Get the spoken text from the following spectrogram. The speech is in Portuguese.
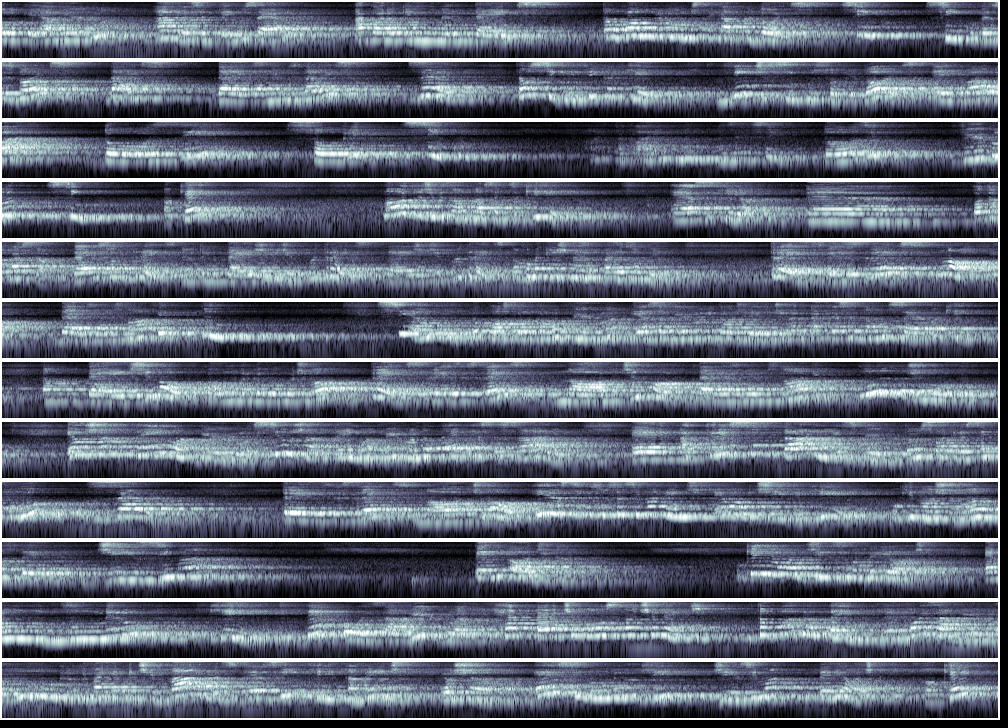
coloquei a vírgula, acrescentei o zero, agora eu tenho o número 10. Então qual número eu vou multiplicar por 2? 5. 5 vezes 2, 10. 10 menos 10, zerei. Então significa que 25 sobre 2 é igual a 12 sobre 5. Ai, tá clarinho, né? Mas é isso aí. 12,5. Ok? Uma outra divisão que nós temos aqui é essa aqui, ó. É... Outra fração, 10 sobre 3. Então, eu tenho 10 dividido por 3. 10 dividido por 3. Então, como é que a gente vai resolver? 3 vezes 3, 9. 10 menos 9, 1. Se é 1, eu posso colocar uma vírgula e essa vírgula me dá o direito de acrescentar um zero aqui. Então, 10 de novo. Qual o número que eu vou pôr de novo? 3. 3 vezes 3, 9 de novo. 10 menos 9, 1 de novo. Eu já tenho a vírgula. Se eu já tenho a vírgula, não é necessário é, acrescentar mais vírgula. Então, eu só acrescento o zero. 3 vezes 3, 9 de novo. E assim sucessivamente. Eu obtive aqui o que nós chamamos de dízima periódica. Esse número de dízima periódica, ok?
